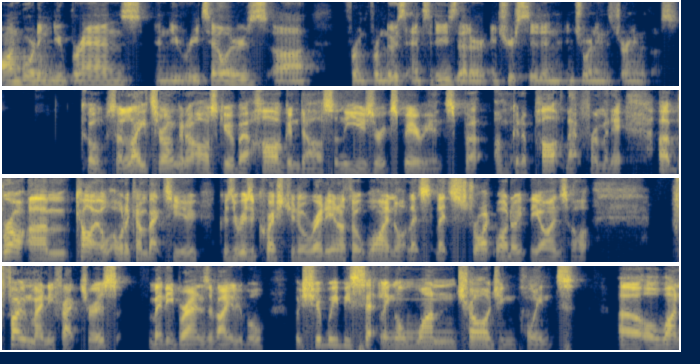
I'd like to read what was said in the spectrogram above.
onboarding new brands and new retailers uh, from, from those entities that are interested in, in joining this journey with us. Cool. So later I'm going to ask you about Haagen-Dazs and the user experience, but I'm going to park that for a minute. Uh, bro, um, Kyle, I want to come back to you because there is a question already, and I thought, why not? Let's let's strike while the iron's hot. Phone manufacturers, many brands available, but should we be settling on one charging point uh, or one,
